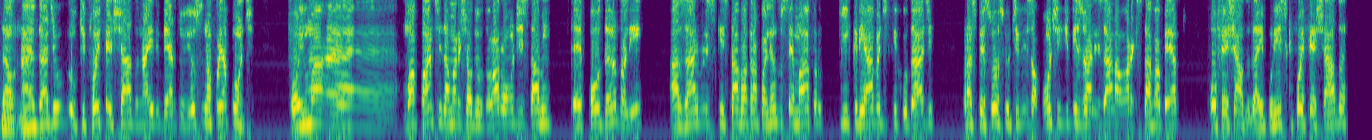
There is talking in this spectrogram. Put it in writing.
Não, na verdade, o, o que foi fechado na Heriberto Wilson não foi a ponte. Foi uma, é, uma parte da Marechal Deodoro onde estavam é, podando ali as árvores que estavam atrapalhando o semáforo, que criava dificuldade para as pessoas que utilizam a ponte de visualizar na hora que estava aberto ou fechado. Daí por isso que foi fechada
